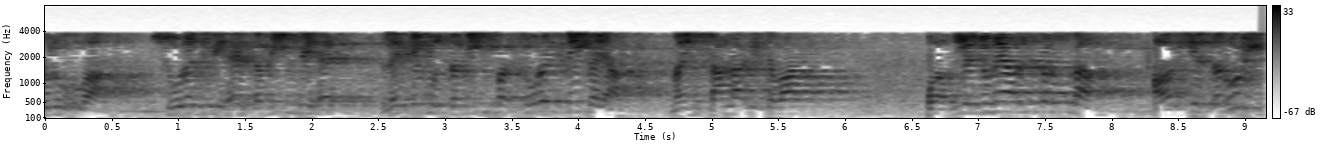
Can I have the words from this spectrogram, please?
شروع ہوا، سورج بھی ہے، زمین بھی ہے، لیکن اس زمین پر سورج نہیں گیا۔ میں انشاءاللہ کے جواب کو اگلے جمعے عرض کروں گا۔ اور یہ ضروری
